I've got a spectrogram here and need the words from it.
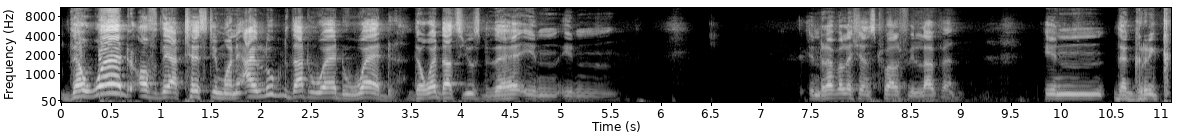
The word of their testimony. I looked that word word, the word that's used there in in in Revelations 12 11, in the Greek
